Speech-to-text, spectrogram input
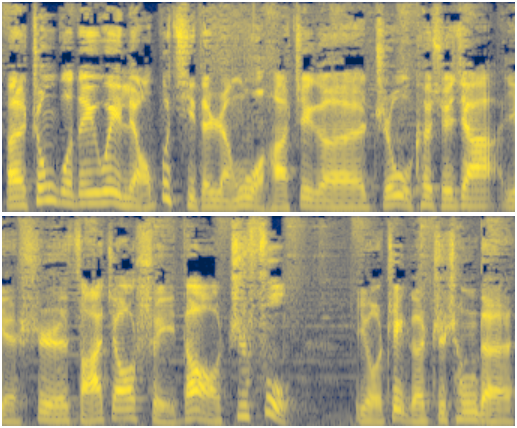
呃，中国的一位了不起的人物哈，这个植物科学家也是杂交水稻之父。有这个支称的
